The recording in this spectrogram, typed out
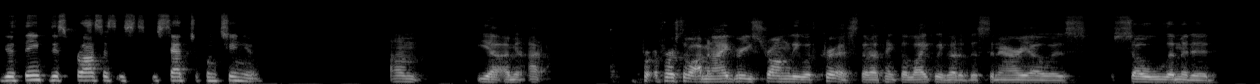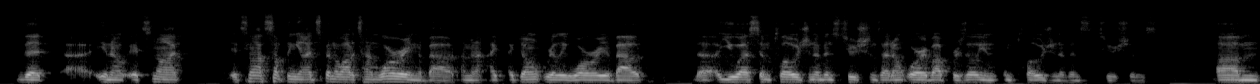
Do you think this process is set to continue? Um, yeah, I mean, I, first of all, I mean, I agree strongly with Chris that I think the likelihood of this scenario is so limited that, uh, you know, it's not, it's not something I'd spend a lot of time worrying about. I mean, I, I don't really worry about the U.S. implosion of institutions. I don't worry about Brazilian implosion of institutions. Um,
